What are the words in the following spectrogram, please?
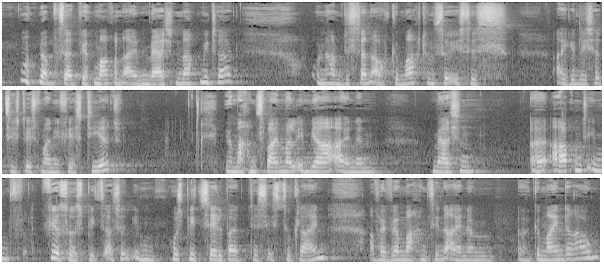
und habe gesagt, wir machen einen Märchennachmittag und haben das dann auch gemacht. Und so ist es, eigentlich hat sich das manifestiert. Wir machen zweimal im Jahr einen Märchenabend im Fürshospiz, also im Hospiz selber, das ist zu klein, aber wir machen es in einem äh, Gemeinderaum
